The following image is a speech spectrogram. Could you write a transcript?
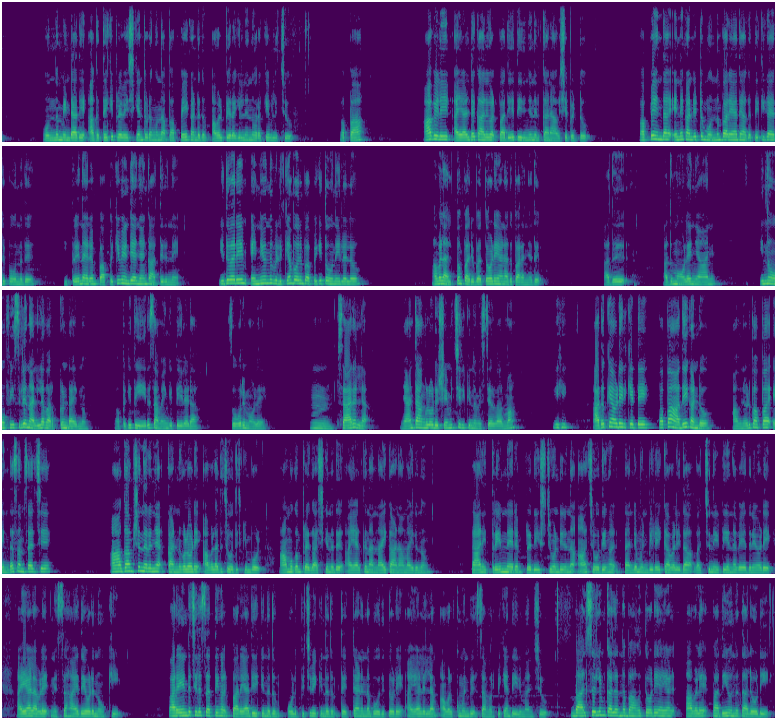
ഒന്നും മിണ്ടാതെ അകത്തേക്ക് പ്രവേശിക്കാൻ തുടങ്ങുന്ന പപ്പയെ കണ്ടതും അവൾ പിറകിൽ നിന്ന് ഉറക്കെ വിളിച്ചു. പപ്പ ആ വിളിയിൽ അയാളുടെ കാലുകൾ പതിയെ തിരിഞ്ഞു നിൽക്കാൻ ആവശ്യപ്പെട്ടു. പപ്പ എന്താ എന്നെ കണ്ടിട്ടും ഒന്നും പറയാതെ അകത്തേക്ക് കയറി പോകുന്നത് ഇത്രയും നേരം പപ്പയ്ക്ക് വേണ്ടിയാണ് ഞാൻ കാത്തിരുന്നേ. ഇതുവരെയും എന്നെ ഒന്ന് വിളിക്കാൻ പോലും പപ്പയ്ക്ക് തോന്നിയില്ലല്ലോ. അവൾ അല്പം പരിഭവത്തോടെയാണ് അത് പറഞ്ഞത്. അത് അത് മോളെ ഞാൻ ഇന്ന് ഓഫീസിൽ നല്ല വർക്കുണ്ടായിരുന്നു. പപ്പയ്ക്ക് തീരെ സമയം കിട്ടിയില്ലടാ. സോറി മോളെ. സാരല്ല. ഞാൻ താങ്കളോട് ക്ഷമിച്ചിരിക്കുന്നു മിസ്റ്റർ വർമ്മ. ഇഹി അതൊക്കെ അവിടെ ഇരിക്കട്ടെ. പപ്പ ആദ്യം കണ്ടോ? അവനോട് പപ്പ എന്താ സംസാരിച്ചേ? ആകാംക്ഷ നിറഞ്ഞ കണ്ണുകളോടെ അവൾ അത് ചോദിക്കുമ്പോൾ ആ മുഖം പ്രകാശിക്കുന്നത് അയാൾക്ക് നന്നായി കാണാമായിരുന്നു. താൻ ഇത്രയും നേരം പ്രതീക്ഷിച്ചുകൊണ്ടിരുന്ന ആ ചോദ്യങ്ങൾ തന്റെ മുൻപിലേക്ക് അവളിതാ വച്ചു നീട്ടിയെന്ന വേദനയോടെ അയാൾ അവളെ നിസ്സഹായതയോടെ നോക്കി. പറയേണ്ട ചില സത്യങ്ങൾ പറയാതിരിക്കുന്നതും ഒളിപ്പിച്ചു വെക്കുന്നതും തെറ്റാണെന്ന ബോധ്യത്തോടെ അയാളെല്ലാം അവൾക്കു മുൻപിൽ സമർപ്പിക്കാൻ തീരുമാനിച്ചു. വാത്സല്യം കലർന്ന ഭാവത്തോടെ അയാൾ അവളെ പതിയെ ഒന്ന് തലോടി.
